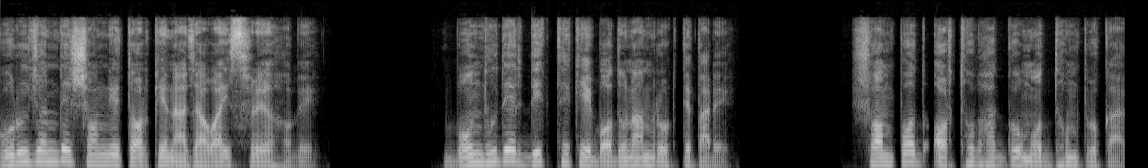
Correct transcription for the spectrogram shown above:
গুরুজনদের সঙ্গে তর্কে না যাওয়াই শ্রেয় হবে। বন্ধুদের দিক থেকে বদনাম রটতে পারে। সম্পদ, অর্থভাগ্য মধ্যম প্রকার।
